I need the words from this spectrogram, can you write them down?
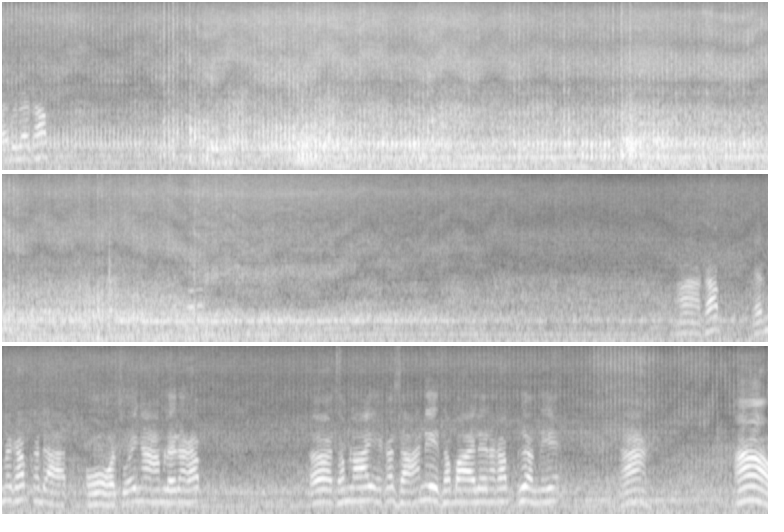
ส่ไปเลยครับอ่าครับเห็นไหมครับกระดาษโอ้สวยงามเลยนะครับเอ่อทำลายเอกสารนี่สบายเลยนะครับ เครื่องนี้นะอ้าว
